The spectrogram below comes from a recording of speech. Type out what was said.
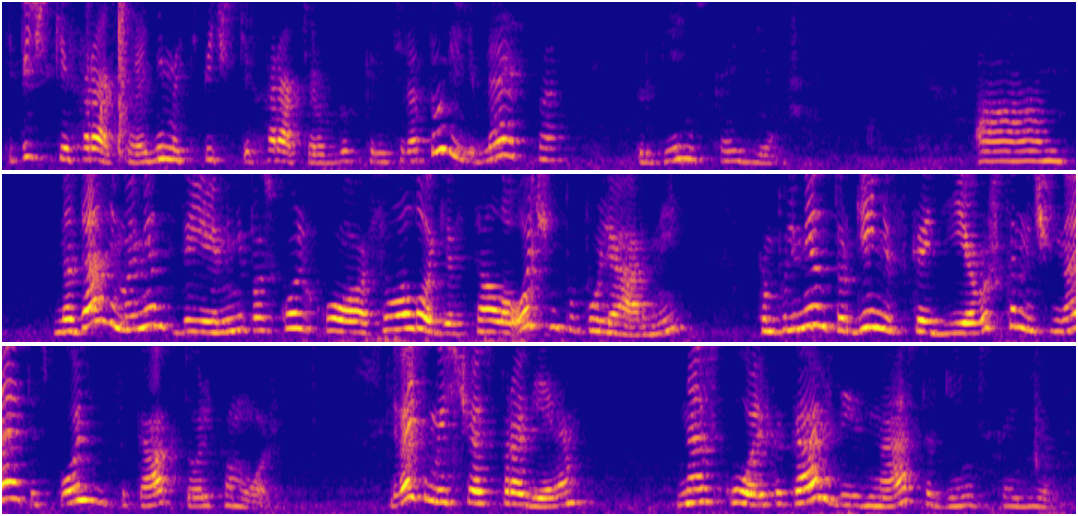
Типические характеры. Одним из типических характеров в русской литературе является Тургеневская девушка. А, на данный момент времени, поскольку филология стала очень популярной, комплимент Тургеневская девушка начинает использоваться как только может. Давайте мы сейчас проверим, насколько каждый из нас Тургеневская девушка.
